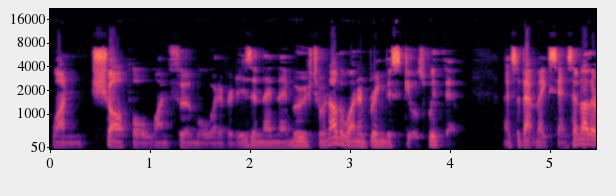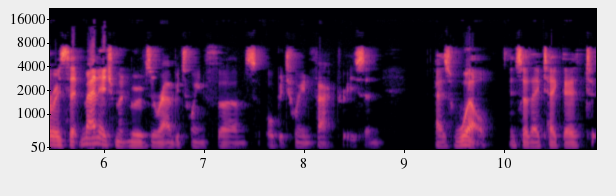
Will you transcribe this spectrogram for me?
one shop or one firm or whatever it is, and then they move to another one and bring the skills with them. And so that makes sense. Another is that management moves around between firms or between factories and as well, and so they take their t-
